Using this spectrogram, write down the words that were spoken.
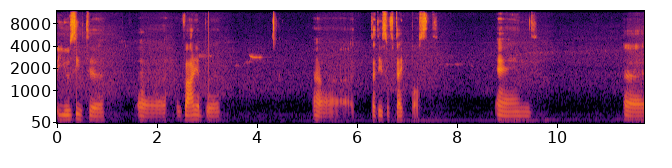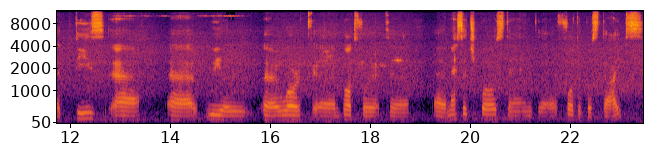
using the variable that is of type post and uh, these uh, uh, will work both for the message post and photo post types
